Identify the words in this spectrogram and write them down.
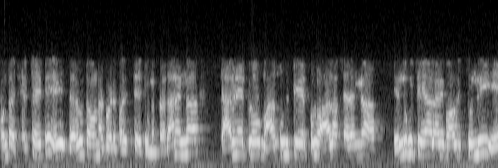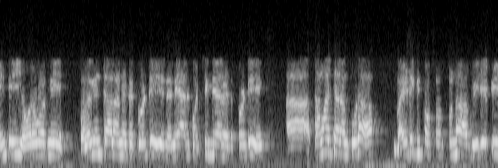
కొంత చర్చ అయితే జరుగుతూ ఉన్నటువంటి పరిస్థితి అయితే ఉంది. ప్రధానంగా కేబినెట్లో మార్పులు చేర్పులు ఆలస్యంగా ఎందుకు చేయాలని భావిస్తుంది ఏంటి ఎవరెవరిని తొలగించాలనేటటువంటి నిర్ణయానికి వచ్చింది అనేటటువంటి ఆ, సమాచారం కూడా బయటికి పంపకుండా బీజేపీ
